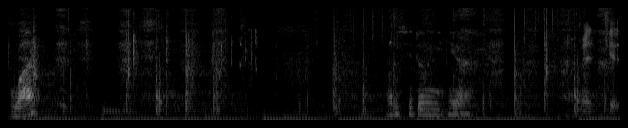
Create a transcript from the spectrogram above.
What? doing here? I'm gonna get.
